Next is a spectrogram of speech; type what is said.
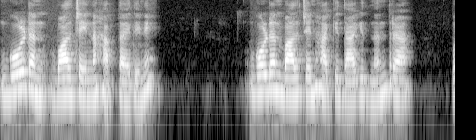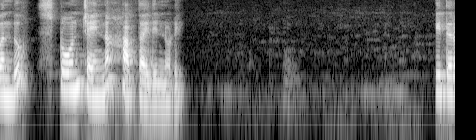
ಗೋಲ್ಡನ್ ಬಾಲ್ ಚೈನ್ನ ಹಾಕ್ತಾ ಇದ್ದೀನಿ. ಗೋಲ್ಡನ್ ಬಾಲ್ ಚೈನ್ ಹಾಕಿದ್ದಾಗಿದ ನಂತರ ಒಂದು ಸ್ಟೋನ್ ಚೈನ್ನ ಹಾಕ್ತಾ ಇದ್ದೀನಿ ನೋಡಿ. ಈ ಥರ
